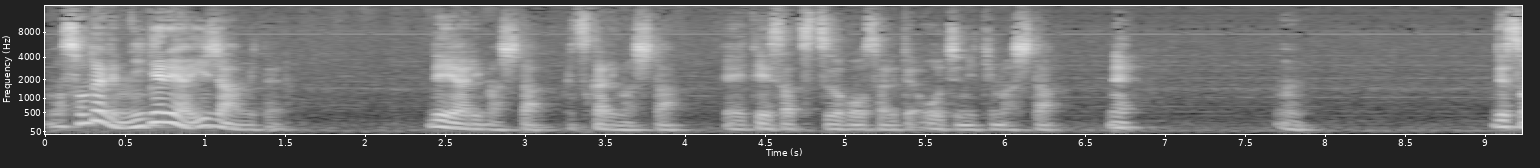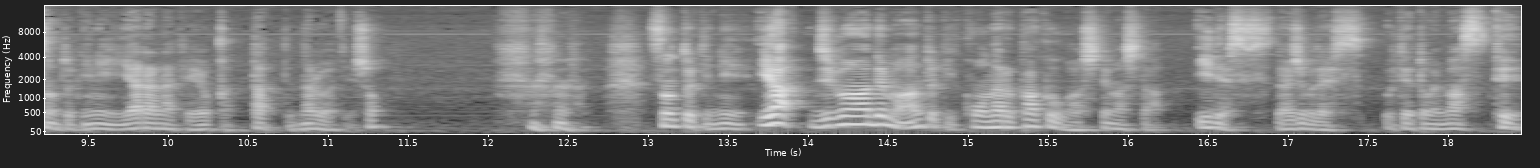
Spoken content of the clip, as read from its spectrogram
もうその時に逃げりゃいいじゃん、みたいな。でやりました見つかりました、えー、警察通報されてお家に来ましたねうんでその時にやらなきゃよかったってなるわけでしょ？その時に、いや、自分はでもあの時こうなる覚悟はしてました。いいです。大丈夫です。受け止めます。って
